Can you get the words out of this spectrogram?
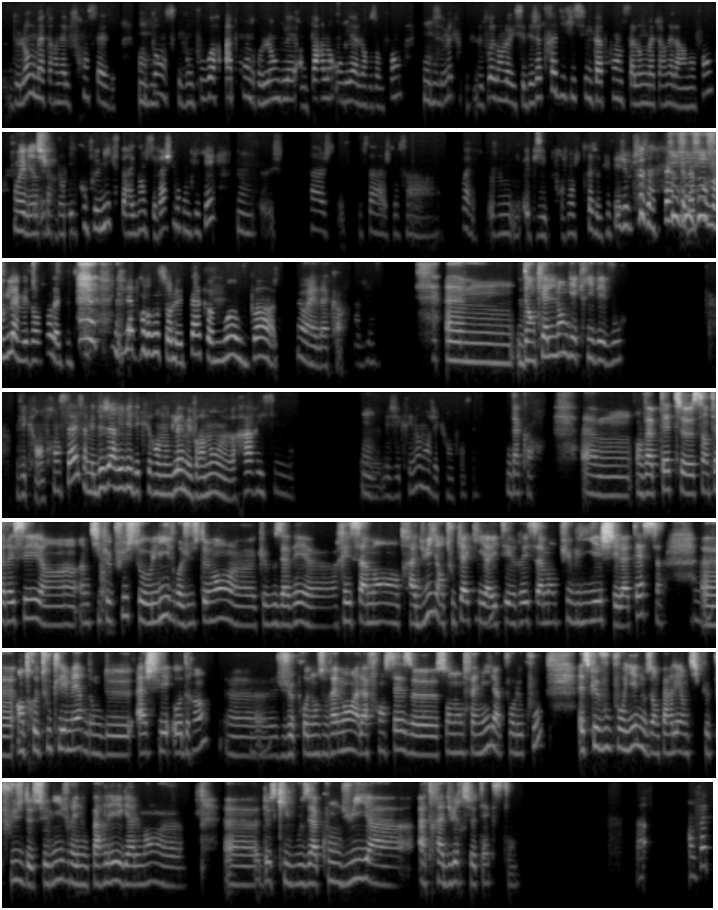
de langue maternelle française qui mh. pensent qu'ils vont pouvoir apprendre l'anglais en parlant anglais à leurs enfants, ils Mmh mh. se mettent le le doigt dans l'œil. C'est déjà très difficile d'apprendre sa langue maternelle à un enfant Oui, bien sûr. dans les couples mixtes, par exemple, c'est vachement compliqué. Mmh. Je je trouve ça je trouve ça ouais, je et puis franchement, je suis très occupée, j'ai autre chose à faire que d'apprendre l'anglais à mes enfants là tout de suite. Ils l'apprendront sur le tas comme moi ou pas, Ouais, d'accord. Hem, dans quelle langue écrivez-vous? J'écris en français, ça m'est déjà arrivé d'écrire en anglais, mais vraiment, rarissime. Mmh. Heu, mais j'écris non, non, j'écris en français. D'accord. On va peut-être, s'intéresser un un petit peu plus au livre justement, que vous avez, récemment traduit, en tout cas qui Mmh a mh. été récemment publié chez Lattès, Mmh mh. heu, Entre toutes les mers donc de Ashley Audrin. Mmh je prononce vraiment à la française, son nom de famille là pour le coup. Est-ce que vous pourriez nous en parler un petit peu plus de ce livre et nous parler également, de ce qui vous a conduit à à traduire ce texte? En fait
